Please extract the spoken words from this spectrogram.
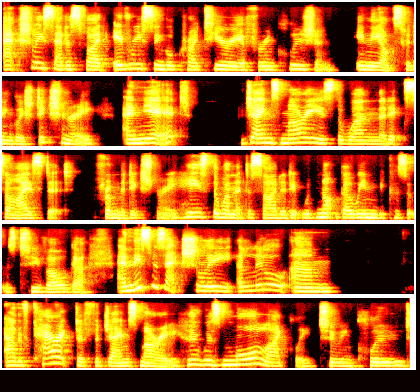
actually satisfied every single criteria for inclusion in the Oxford English Dictionary. And yet, James Murray is the one that excised it from the dictionary. He's the one that decided it would not go in because it was too vulgar. And this was actually a little um, out of character for James Murray, who was more likely to include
